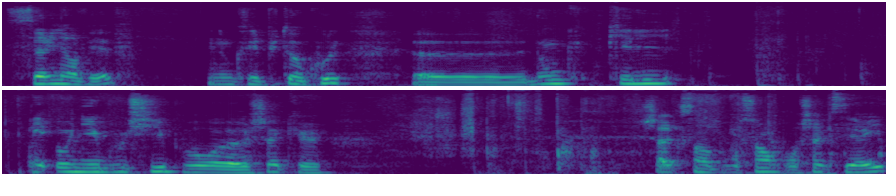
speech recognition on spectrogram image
série en VF. Donc c'est plutôt cool. donc Kelly et Onyebuchi pour chaque chaque 100% pour chaque série.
